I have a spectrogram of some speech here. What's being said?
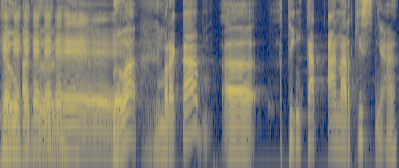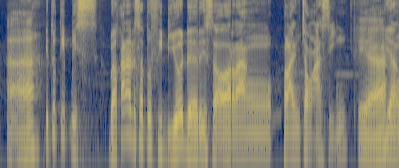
Jauhan turunnya. Bahwa mereka eh, tingkat anarkisnya Ah, itu tipis. Bahkan ada satu video dari seorang pelancong asing Iya. yang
